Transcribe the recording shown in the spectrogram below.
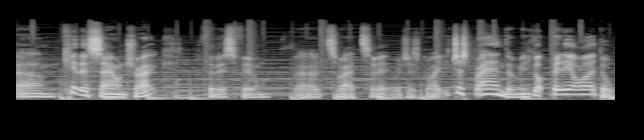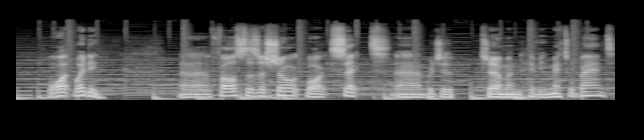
um, killer soundtrack for this film uh, to add to it, which is great. It's just random. You've got Billy Idol, White Wedding, uh, Fast as a Shark, White Sect, uh, which is a German heavy metal band.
